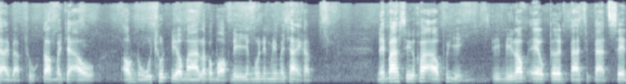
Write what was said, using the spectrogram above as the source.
จัยแบบถูกต้องไม่ใช่เอา เอาหนูชุดเดียวมา แล้วก็บอกดีอย่างงู้นอย่างนี้ไม่ใช่ครับ ในบราซิลเขาเอาผู้หญิง ที่มีรอบเอวเกิน 88 เซน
